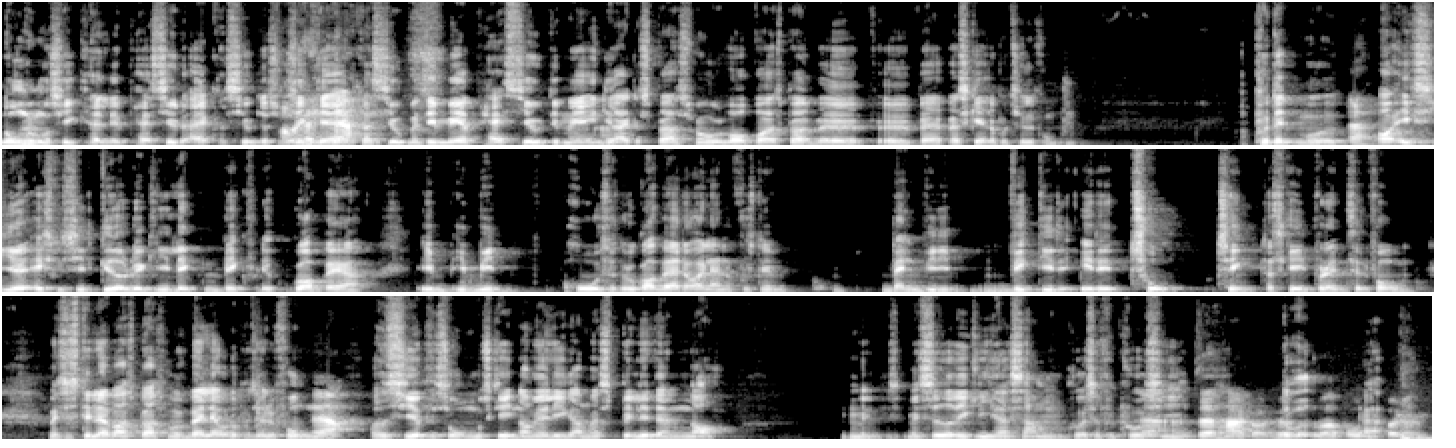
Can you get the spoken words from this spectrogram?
nogen vil måske kalde det passivt og aggressivt. Jeg synes Okay, ikke, det er aggressivt, men det er mere passivt, det er mere indirekte spørgsmål, hvor, hvor jeg spørger, øh, øh, hvad, hvad sker der på telefonen? På den måde. Ja. Og ikke siger eksplicit, gider du ikke lige lægge den væk, for det kunne godt være, i, i mit hoved, så kunne det godt være, at der var et eller andet fuldstændig vanvittigt vigtigt, et, et to ting, der skete på den telefon. Men så stiller jeg bare spørgsmål, hvad laver du på telefonen? Ja. Og så siger personen måske, når jeg er lige i gang med at spille et andet, nå, men, men sidder vi ikke lige her sammen, kunne jeg så finde på at sige. Ja, den har jeg godt hørt, Du har brugt ja. på gang.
